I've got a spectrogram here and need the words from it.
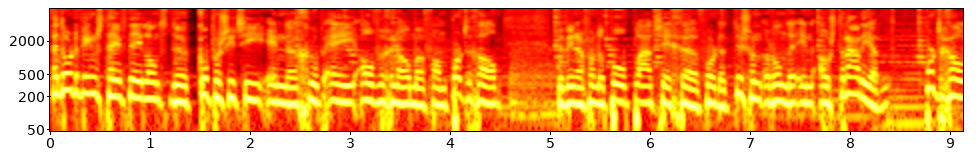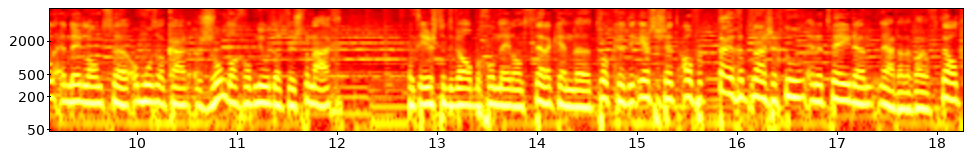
En door de winst heeft Nederland de koppositie in groep E overgenomen van Portugal. De winnaar van de pool plaatst zich voor de tussenronde in Australië. Portugal en Nederland ontmoeten elkaar zondag opnieuw, dat is dus vandaag. Het eerste duel begon Nederland sterk en uh, trok de eerste set overtuigend naar zich toe. En de tweede, ja, dat heb ik al verteld.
